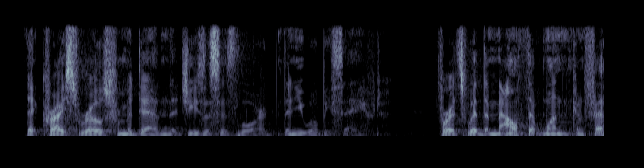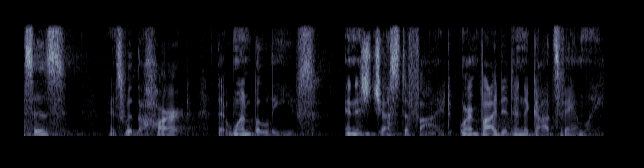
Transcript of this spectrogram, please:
that Christ rose from the dead and that Jesus is Lord, then you will be saved. For it's with the mouth that one confesses, it's with the heart that one believes. and is justified or invited into God's family.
